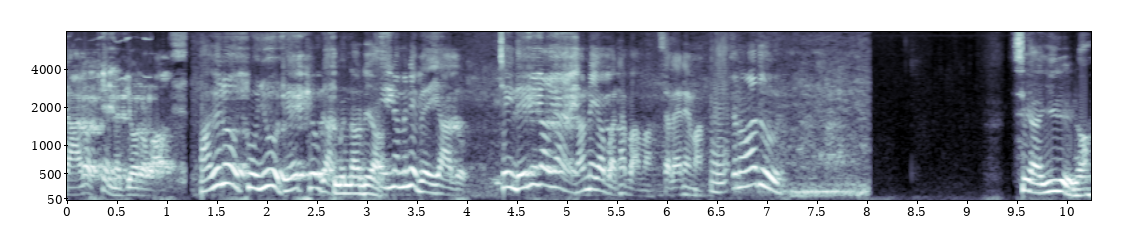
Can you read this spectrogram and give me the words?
ဒါတော့ဖြစ်မပြောတော့ပါဘူးဘာဖြစ်လို့ကိုညို့ကိုတဲဖြုတ်တာမနောက်တယောက်ချိန်2မိနစ်ပဲရလို့ချိန်4မိနစ်လောက်ရရင်နောက်2ယောက်ပါထပ်ပါမှာဇက်လိုင်းထဲမှာကျွန်တော်ကသူဆရာကြီးတွေနော်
